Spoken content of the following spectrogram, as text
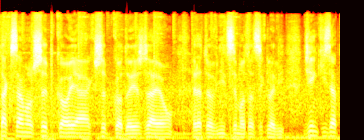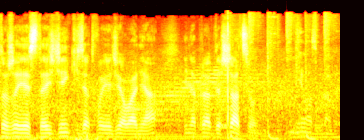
Tak samo szybko, jak szybko dojeżdżają ratownicy motocyklowi. Dzięki za to, że jesteś, dzięki za Twoje działania i naprawdę szacun. Nie ma sprawy.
